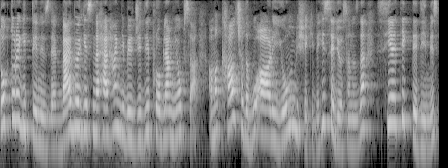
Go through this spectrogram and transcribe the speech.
Doktora gittiğinizde bel bölgesinde herhangi bir ciddi problem yoksa ama kalçada bu ağrıyı yoğun bir şekilde hissediyorsanız da siyatik dediğimiz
